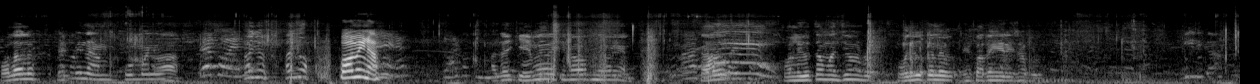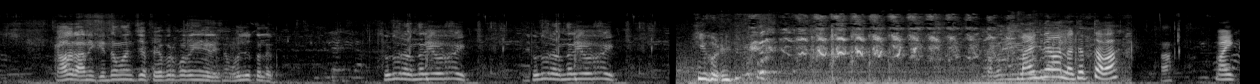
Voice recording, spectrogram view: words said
పొలాలు ఆ. అయ్యో అయ్యో. పోమీనా? అదే ఏమైనా కింద పడుతుంది ఎవరు కానీ కాదు వాళ్ళు యువత మంచిగా ఉండు. వాళ్ళు యువతలేవు నీ పతంగి వేసినప్పుడు కాదురా నీకు ఇంత మంచిగా పేపర్ పతంగి వేసిన వాళ్ళు యువతలేవు చూడు అందరు చూడరు చూడు అందరు చూడరు మైక్ దేవన్నా చెప్తావా? మైక్.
